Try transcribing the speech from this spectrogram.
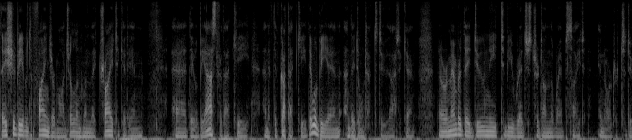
They should be able to find your module and when they try to get in uh, they will be asked for that key and if they've got that key they will be in and they don't have to do that again. Now remember they do need to be registered on the website in order to do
